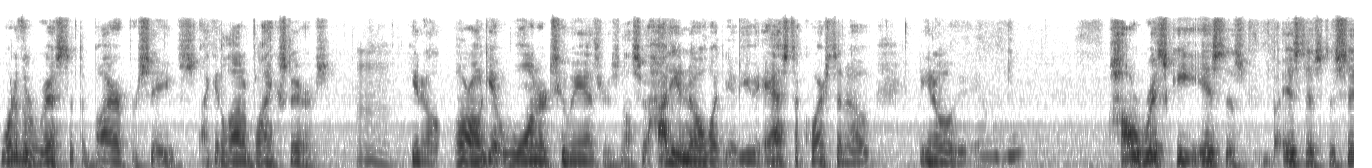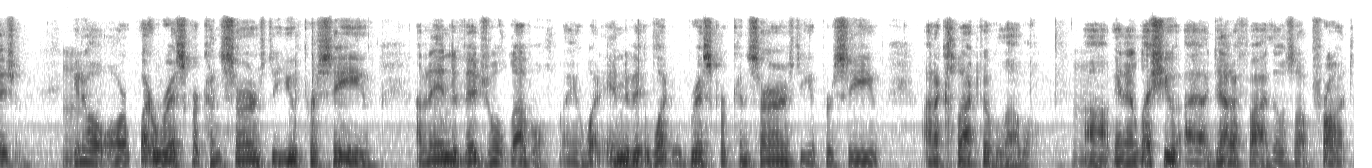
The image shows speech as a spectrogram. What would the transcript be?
what are the risks that the buyer perceives? I get a lot of blank stares, mm. you know, or I'll get one or two answers. And I'll say, how do you know what, if you ask the question of, you know, how risky is this, is this decision? Mm. You know, or what risk or concerns do you perceive on an individual level? I mean, what, indivi- what risk or concerns do you perceive on a collective level? Hmm. Uh, and unless you identify those up front,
